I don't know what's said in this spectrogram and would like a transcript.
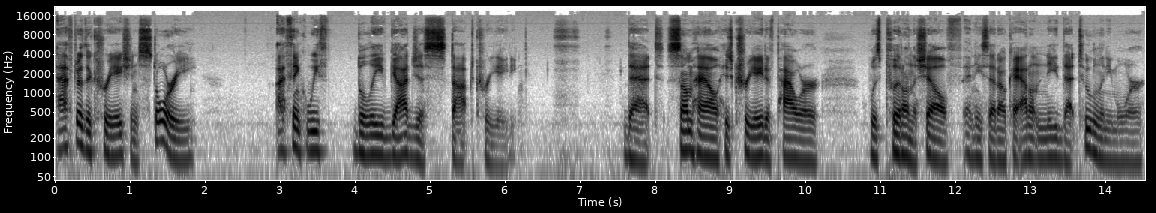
after the creation story, I think we th- believe God just stopped creating. That somehow his creative power was put on the shelf and he said, okay, I don't need that tool anymore.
